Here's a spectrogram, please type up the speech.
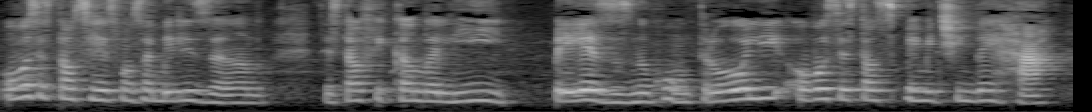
ou vocês estão se responsabilizando, vocês estão ficando ali presos no controle ou vocês estão se permitindo errar.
